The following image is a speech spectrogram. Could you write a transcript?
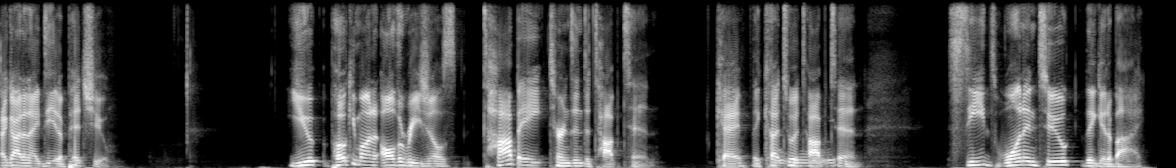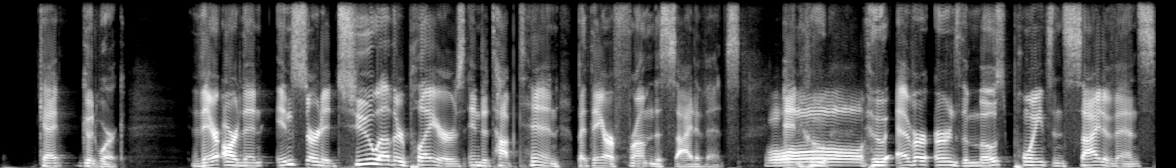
I got an idea to pitch you. You Pokemon at all the regionals, top eight turns into top 10. Okay. They cut to a top 10. Seeds one and two, they get a bye. Okay. Good work. There are then inserted two other players into top 10, but they are from the side events. Oh, Whoever earns the most points in side events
